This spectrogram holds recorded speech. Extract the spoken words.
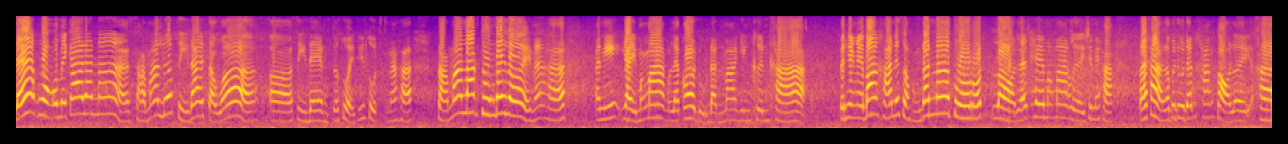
และห่วงโอเมก้าด้านหน้าสามารถเลือกสีได้แต่ว่าสีแดงจะสวยที่สุดนะคะ สามารถลากจูงได้เลยนะคะ อันนี้ใหญ่มากๆ แล้วก็ดุดันมากยิ่งขึ้นค่ะ เป็นยังไงบ้างคะในส่วนของด้านหน้าตัวรถหล่อและเท่มากๆเลยใช่ไหมคะ ไปค่ะ เราไปดูด้านข้างต่อเลยค่ะ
